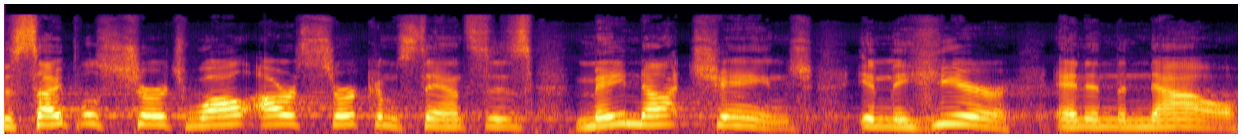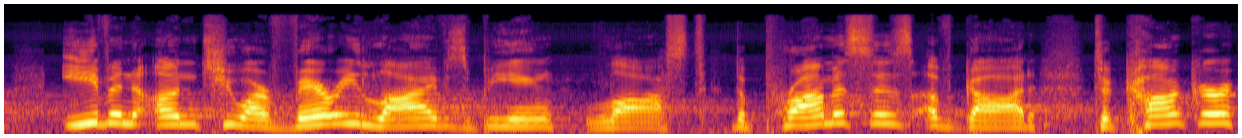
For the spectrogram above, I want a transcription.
Disciples Church, while our circumstances may not change in the here and in the now, even unto our very lives being lost, the promises of God to conquer,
